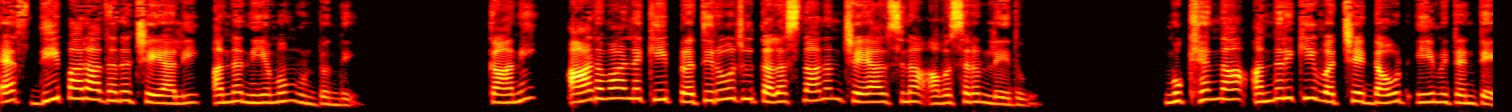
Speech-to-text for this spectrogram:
ఎఫ్ దీపారాధన చేయాలి అన్న నియమం ఉంటుంది. కాని ఆడవాళ్ళకి ప్రతిరోజు తలస్నానం చేయాల్సిన అవసరం లేదు. ముఖ్యంగా అందరికీ వచ్చే డౌట్ ఏమిటంటే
